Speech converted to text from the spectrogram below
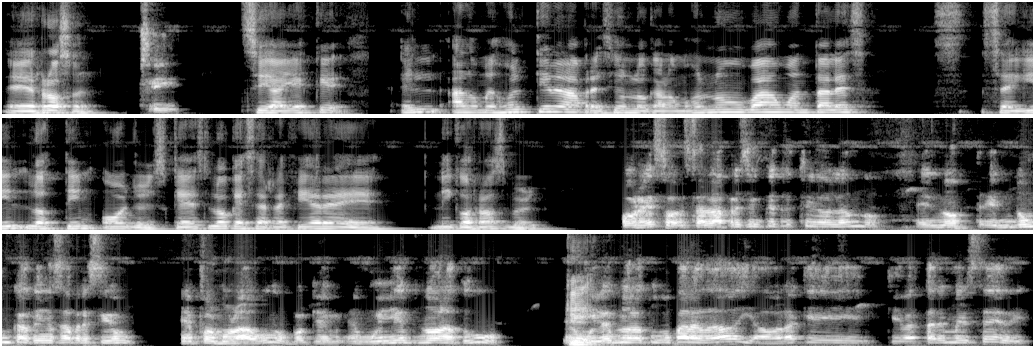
Eh, Russell. Sí. Sí, ahí es que él a lo mejor tiene la presión, lo que a lo mejor no va a aguantar es seguir los team orders, que es lo que se refiere Nico Rosberg. Por eso, esa es la presión que te estoy hablando. Él, no, él nunca tiene esa presión en Fórmula 1, porque en Williams no la tuvo. En Williams no la tuvo para nada y ahora que, que va a estar en Mercedes.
